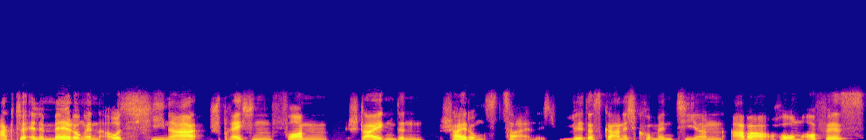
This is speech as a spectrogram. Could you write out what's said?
Aktuelle Meldungen aus China sprechen von steigenden Scheidungszahlen. Ich will das gar nicht kommentieren, aber Homeoffice,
